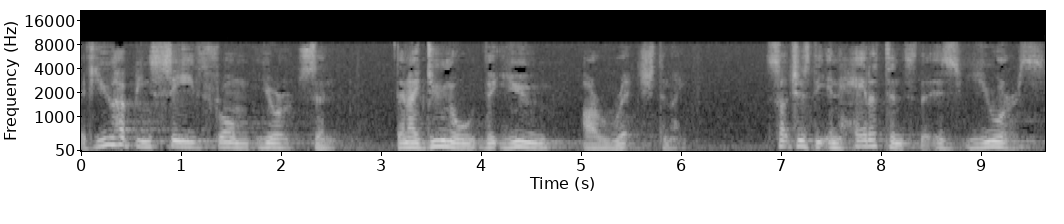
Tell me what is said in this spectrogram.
if you have been saved from your sin, then I do know that you are rich tonight. Such is the inheritance that is yours,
